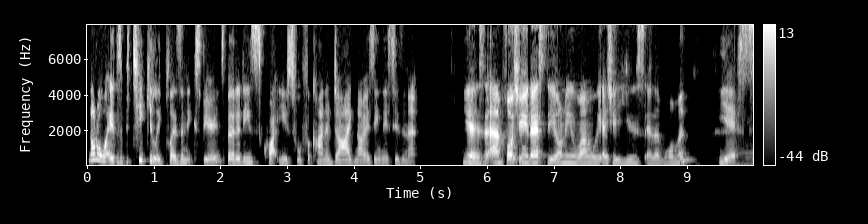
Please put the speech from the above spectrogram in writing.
not always a particularly pleasant experience, but it is quite useful for kind of diagnosing this, isn't it? Yes, unfortunately, that's the only one we actually use at the moment. Yes.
